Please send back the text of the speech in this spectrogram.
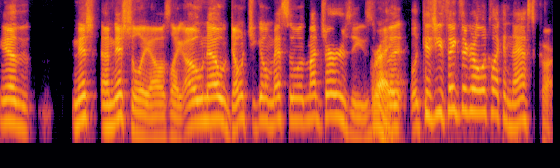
Yeah initially i was like oh no don't you go messing with my jerseys. Right. because you think they're going to look like a nascar.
